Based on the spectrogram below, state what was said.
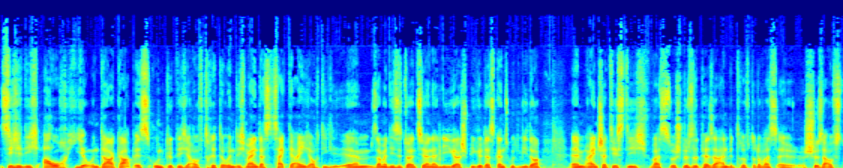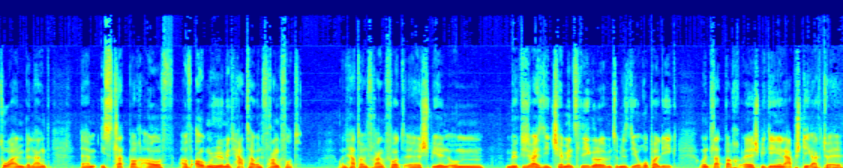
sicherlich auch hier und da gab es unglückliche Auftritte und ich meine, das zeigt ja eigentlich auch die, ähm, sagen wir, die Situation in der Liga spiegelt das ganz gut wider. Ähm, rein statistisch, was so Schlüsselpässe anbetrifft oder was äh, Schüsse aufs Tor anbelangt, ähm, ist Gladbach auf, auf Augenhöhe mit Hertha und Frankfurt. Und Hertha und Frankfurt äh, spielen um möglicherweise die Champions League oder zumindest die Europa League und Gladbach äh, spielt gegen den Abstieg aktuell.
